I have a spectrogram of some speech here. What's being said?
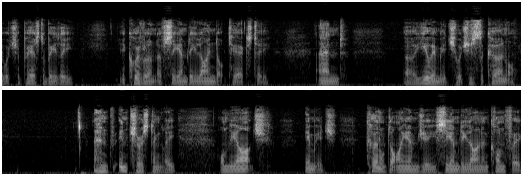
which appears to be the equivalent of cmdline.txt, and uh, uimage, which is the kernel. And interestingly, on the Arch image, kernel.img, cmdline, and config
